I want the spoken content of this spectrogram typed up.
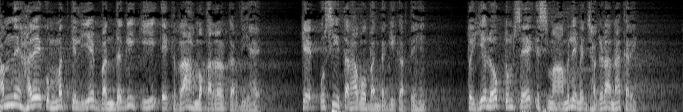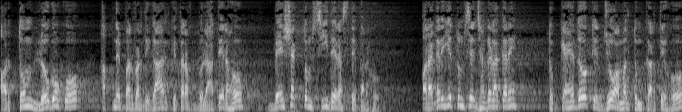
ہم نے ہر ایک امت کے لیے بندگی کی ایک راہ مقرر کر دی ہے کہ اسی طرح وہ بندگی کرتے ہیں۔ تو یہ لوگ تم سے اس معاملے میں جھگڑا نہ کریں اور تم لوگوں کو اپنے پروردگار کی طرف بلاتے رہو۔ بے شک تم سیدھے رستے پر ہو۔ اور اگر یہ تم سے جھگڑا کریں تو کہہ دو کہ جو عمل تم کرتے ہو،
